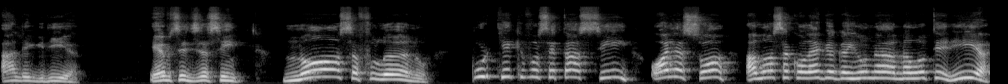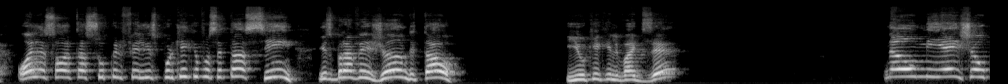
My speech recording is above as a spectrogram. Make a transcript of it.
alegria. E aí você diz assim: Nossa, Fulano, por que, que você está assim? Olha só, a nossa colega ganhou na, na loteria. Olha só, ela está super feliz. Por que, que você está assim? Esbravejando e tal. E o que, que ele vai dizer? Não me encha o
